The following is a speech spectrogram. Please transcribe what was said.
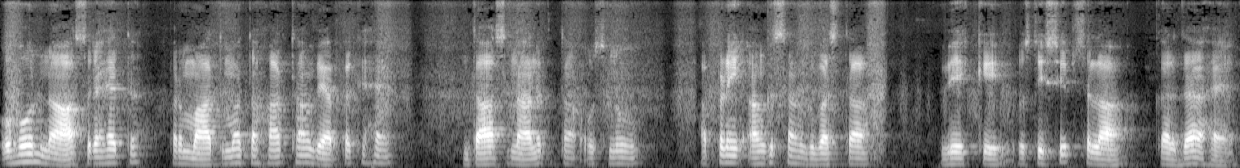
ਉਹ ਨਾਸ ਰਹਿਤ, ਪਰਮਾਤਮਾ ਤਾਂ ਹਰ ਥਾਂ ਵਿਆਪਕ ਹੈ। ਦਾਸ ਨਾਨਕ ਤਾਂ ਉਸ ਨੂੰ ਆਪਣੇ ਅੰਗ ਸੰਗ ਵਸਤਾ ਵੇਖ ਕੇ ਉਸ ਦੀ ਸਿਫਤ ਸਲਾਹ ਕਰਦਾ ਹੈ।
